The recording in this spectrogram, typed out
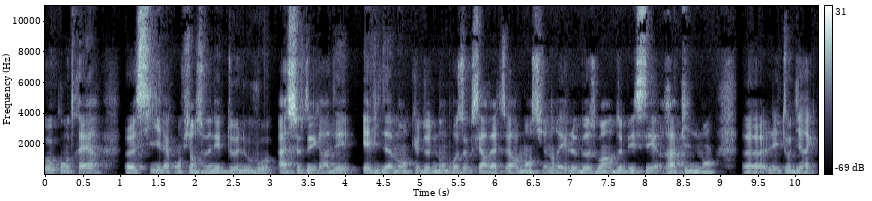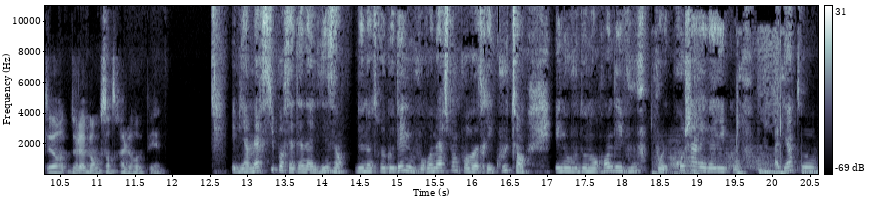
Au contraire, euh, si la confiance venait de nouveau à se dégrader, évidemment que de nombreux observateurs mentionneraient le besoin de baisser rapidement euh, les taux directeurs de la Banque centrale européenne. Eh bien, merci pour cette analyse. De notre côté, nous vous remercions pour votre écoute et nous vous donnons rendez-vous pour le prochain Réveil Éco. À bientôt!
